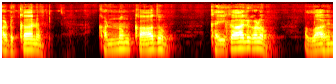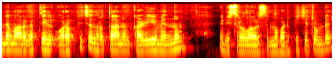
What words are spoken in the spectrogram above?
അടുക്കാനും കണ്ണും കാതും കൈകാലുകളും അള്ളാഹുവിന്റെ മാർഗത്തിൽ ഉറപ്പിച്ചു നിർത്താനും കഴിയുമെന്നും നബി സല്ലാ വസല്ലം പഠിപ്പിച്ചിട്ടുണ്ട്.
